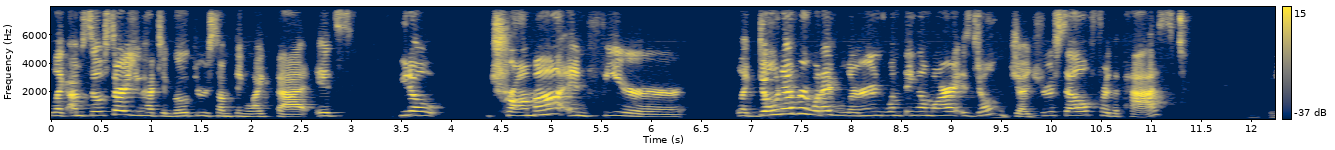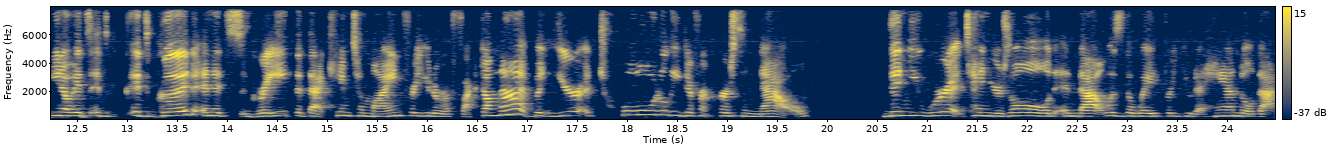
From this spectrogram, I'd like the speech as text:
like i'm so sorry you had to go through something like that. It's you know trauma and fear. Like don't ever what i've learned one thing amara is don't judge yourself for the past. You know it's it's it's good and it's great that that came to mind for you to reflect on that but you're a totally different person now than you were at 10 years old and that was the way for you to handle that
